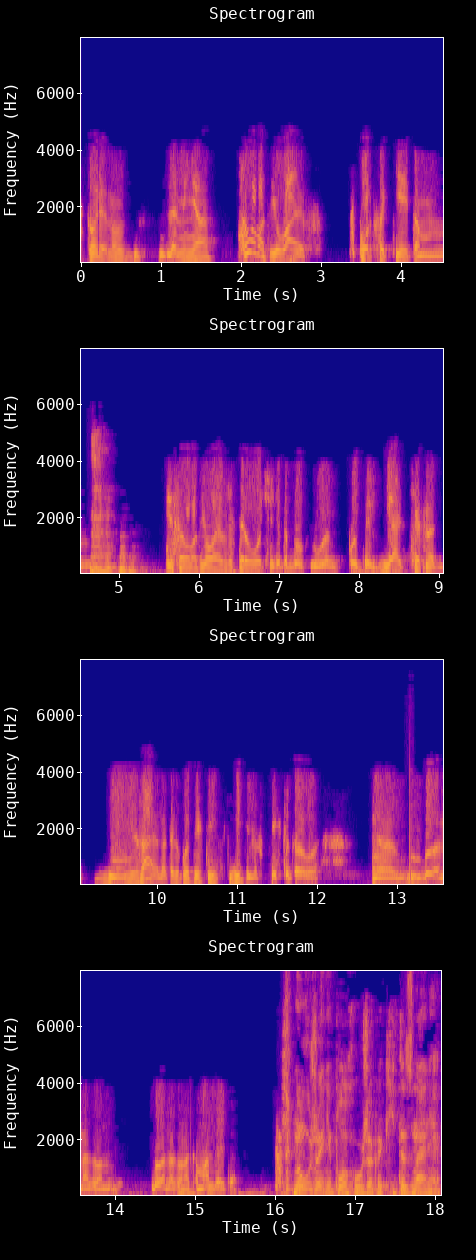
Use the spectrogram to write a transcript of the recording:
история, ну, для меня... Салават Юлаев, спорт, хоккей там. И Салават Юлаев же в первую очередь это был какой-то... Я, честно, не знаю, но это какой-то исторический деятель, в честь которого э, была названа, была названа команда эта. Ну, уже неплохо, уже какие-то знания.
